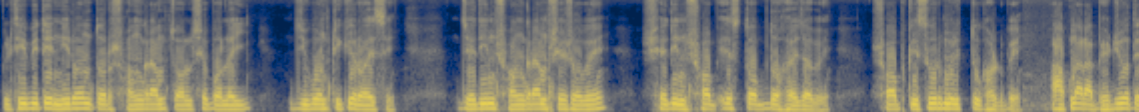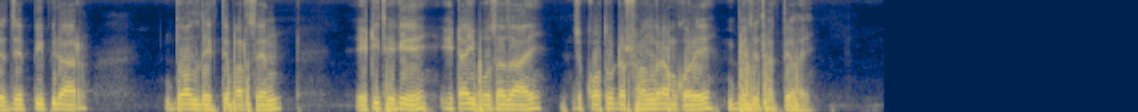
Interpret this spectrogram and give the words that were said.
পৃথিবীতে নিরন্তর সংগ্রাম চলছে বলেই জীবন টিকে রয়েছে। যেদিন সংগ্রাম শেষ হবে, সেদিন সব স্তব্ধ হয়ে যাবে। সব কিছুর মৃত্যু ঘটবে। আপনারা ভিডিওতে যে পিপিরার দল দেখতে পারছেন, এটি থেকে এটাই বোঝা যায় যে কতটা সংগ্রাম করে বেঁচে থাকতে হয়।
